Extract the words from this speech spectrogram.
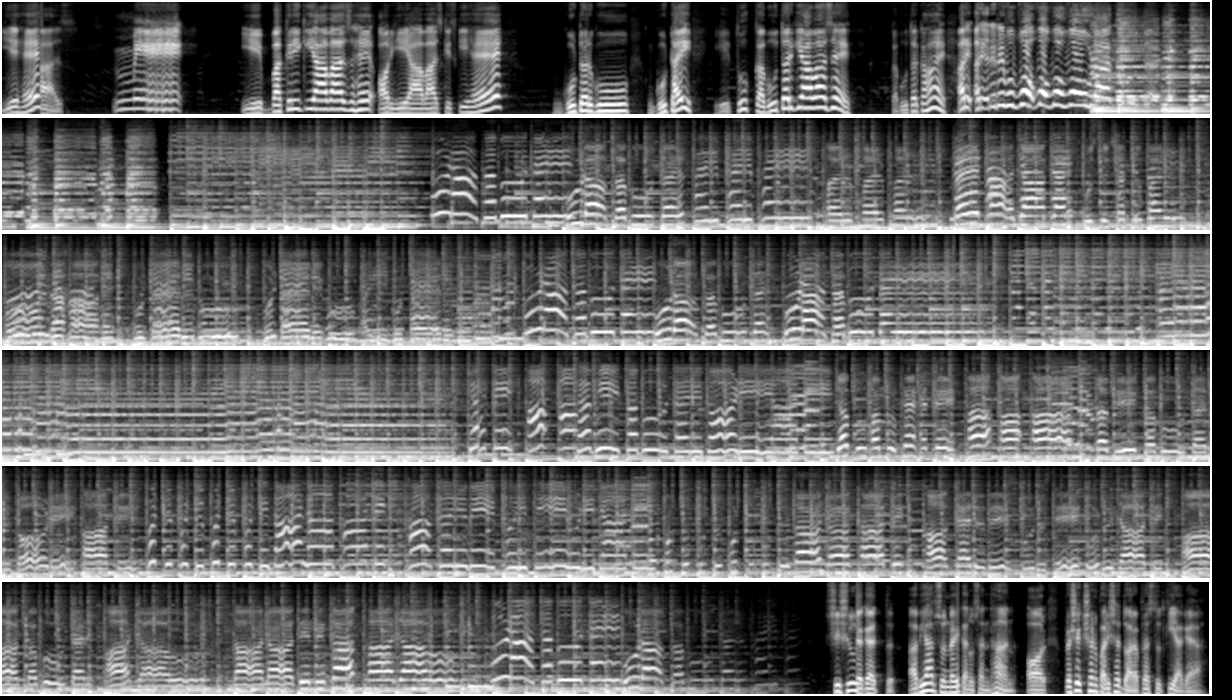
ये है आवाज़। में ये बकरी की आवाज़ है और ये आवाज़ किसकी है? गुटर गुटरगू। गुटाई ये तो कबूतर की आवाज़ है। कबूतर कहाँ है? अरे अरे अरे अरे वो वो वो वो वो उड़ा कबूतर। उड़ा कबूतर। उड़ा कबूतर। फर फर फर बैठा जाकर उस छत पर बोल रहा है गुटर गु गुटर गु भाई गुटर गु। उड़ा कबूतर। उड़ा कबूतर उड़ा कबूतर। जब हम कहते आ आ आ सभी कबूतर दौड़े आते। फुट फुट फुट फुट दाना खाते खाकर वे फुर से उड़ जाते। फुट फुट फुट फुट दाना खाते खाकर वे फुर से उड़ जाते। आ कबूतर दाना दिन का खा जाओ। उड़ा कबूतर। उड़ा कबूतर। शिशु जगत। अभी आप सुन रहे अनुसंधान और प्रशिक्षण परिषद द्वारा प्रस्तुत किया गया।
